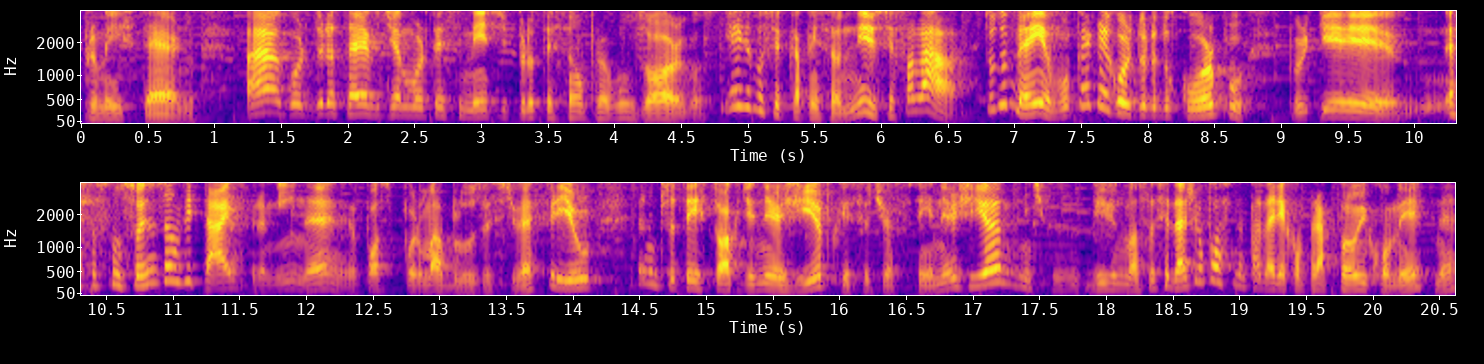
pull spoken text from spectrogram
para o meio externo. Ah, a gordura serve de amortecimento, de proteção para alguns órgãos. E aí, se você ficar pensando nisso, você fala: ah, tudo bem, eu vou perder gordura do corpo, porque essas funções não são vitais para mim, né? Eu posso pôr uma blusa se estiver frio, eu não preciso ter estoque de energia, porque se eu tiver sem energia, a gente vive numa sociedade que eu posso ir na padaria comprar pão e comer, né?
